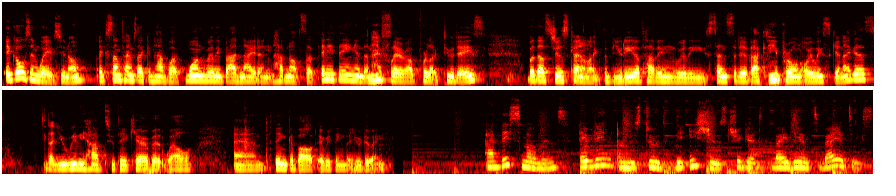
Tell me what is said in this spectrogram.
it goes in waves, you know? Like sometimes I can have like one really bad night and have not slept anything and then I flare up for like 2 days. But that's just kind of like the beauty of having really sensitive acne prone oily skin, I guess, that you really have to take care of it well and think about everything that you're doing. At this moment, Evelyn understood the issues triggered by the antibiotics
